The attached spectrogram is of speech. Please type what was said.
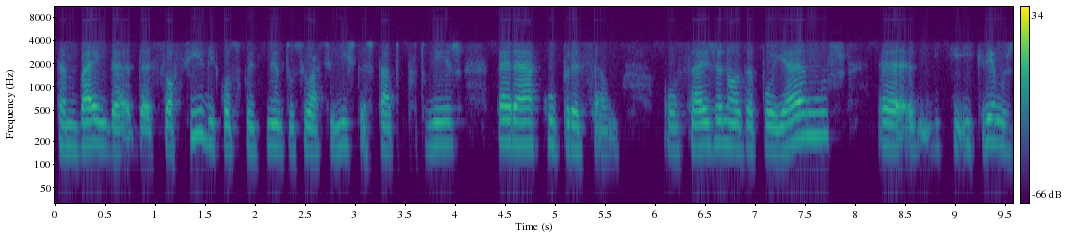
também da, da SOFID e, consequentemente, do seu acionista Estado português para a cooperação. Ou seja, nós apoiamos uh, e, queremos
